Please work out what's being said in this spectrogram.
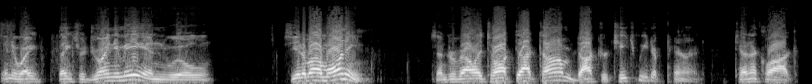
anyway, thanks for joining me, and we'll see you tomorrow morning. CentralValleyTalk.com. Doctor Teach Me to Parent. 10 o'clock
